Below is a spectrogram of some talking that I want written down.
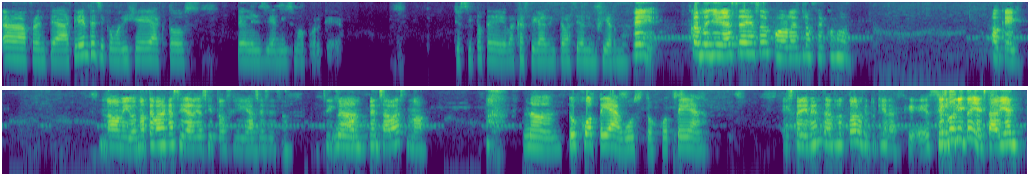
ah, frente a clientes y como dije, actos de lesbianismo porque Diosito te va a castigar y te vas a ir al infierno. Güey, cuando llegaste a eso por dentro fue como, ok, no amigos, no te van a castigar Diosito si haces eso. Si No. pensabas, no. No, tú jotea a gusto, jotea. Experimenta, hazlo todo lo que tú quieras. Sí, es bonito y está bien.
